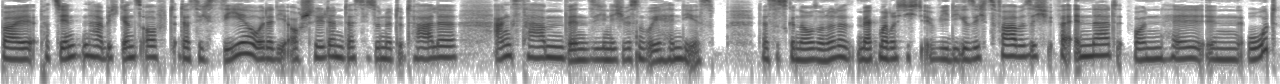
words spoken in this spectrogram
Bei Patienten habe ich ganz oft, dass ich sehe oder die auch schildern, dass sie so eine totale Angst haben, wenn sie nicht wissen, wo ihr Handy ist. Das ist genauso, ne? Da merkt man richtig, wie die Gesichtsfarbe sich verändert von hell in rot.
